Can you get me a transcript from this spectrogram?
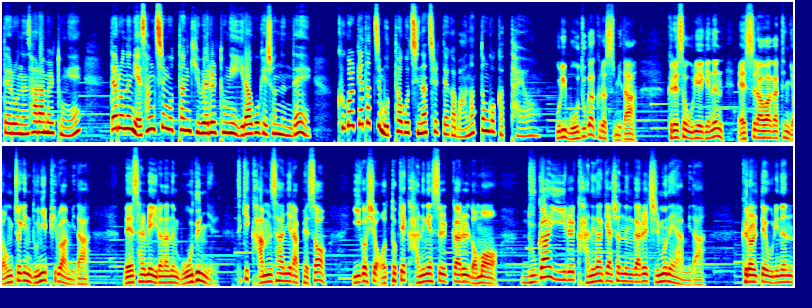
때로는 사람을 통해, 때로는 예상치 못한 기회를 통해 일하고 계셨는데, 그걸 깨닫지 못하고 지나칠 때가 많았던 것 같아요. 우리 모두가 그렇습니다. 그래서 우리에게는 에스라와 같은 영적인 눈이 필요합니다. 내 삶에 일어나는 모든 일, 특히 감사한 일 앞에서 이것이 어떻게 가능했을까를 넘어 누가 이 일을 가능하게 하셨는가를 질문해야 합니다. 그럴 때 우리는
